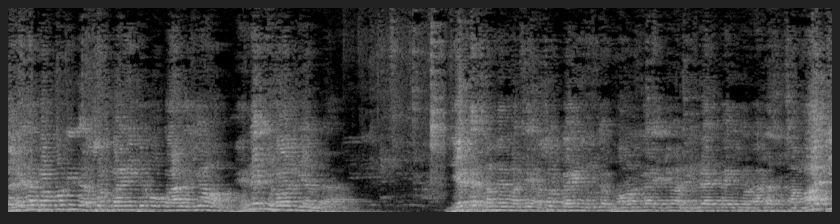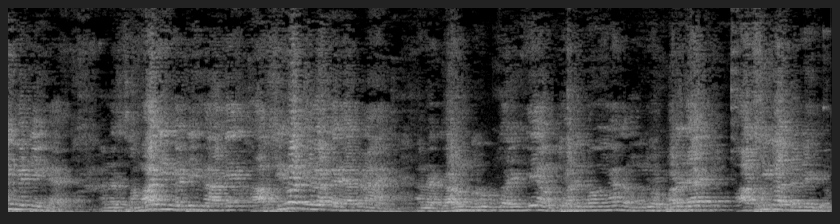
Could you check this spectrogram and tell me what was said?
ઘરેના પ્રકોટી અશોકભાઈ જે કોઈ ગાલ ગયો હેને જ હોલની અંદર. જે તે સમય માટે અશોકભાઈ ને ફોન કરે જેવા ધીરજભાઈ તો સમાજની મીટિંગ હે અને સમાજની મિટિંગમાં આગે આશીર્વાદ લેવા કર્યા આપણે અને ઘરનું ગ્રુપ તો આમ અઠવાડિયે નવ યાર મૂલ્યો ફળ જાય, આશીર્વાદ નહીં કરો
